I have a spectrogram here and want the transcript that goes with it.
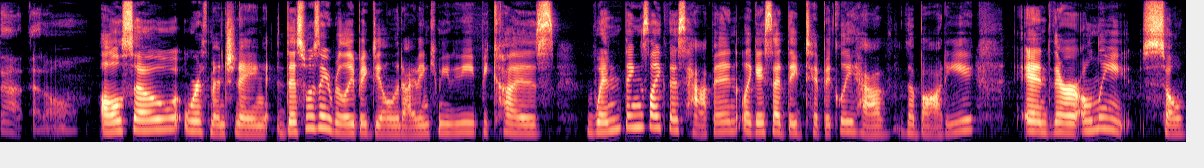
that at all also worth mentioning, this was a really big deal in the diving community because when things like this happen, like I said, they typically have the body. And there are only so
